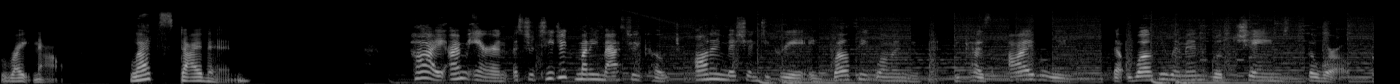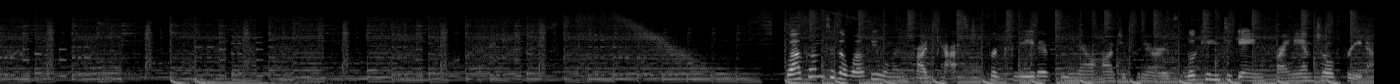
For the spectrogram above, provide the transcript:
right now. Let's dive in. Hi, I'm Erinn, a strategic money mastery coach on a mission to create a wealthy woman movement because I believe that wealthy women will change the world. Welcome to the Wealthy Woman podcast for creative female entrepreneurs looking to gain financial freedom.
